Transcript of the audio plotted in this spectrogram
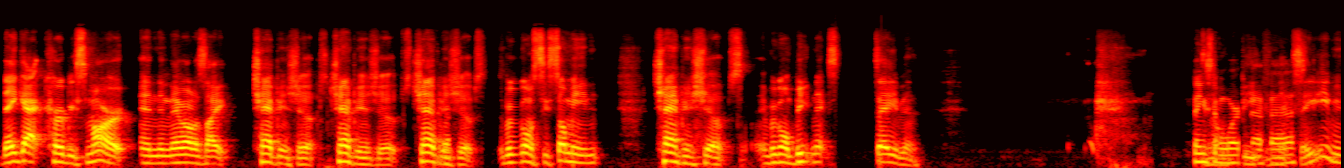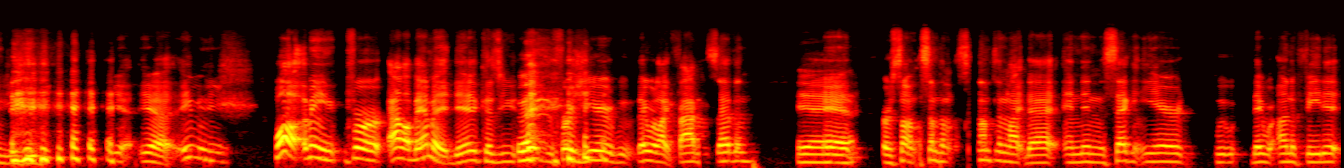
they got Kirby Smart, and then they were always like championships, championships, championships. We're going to see so many championships, and we're going to beat Nick Saban. Things don't work that fast. Even you, yeah, yeah. Even you, well, I mean, for Alabama, it did because you the first year they were like five and seven, yeah, and, or something, something, something like that. And then the second year we, they were undefeated,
